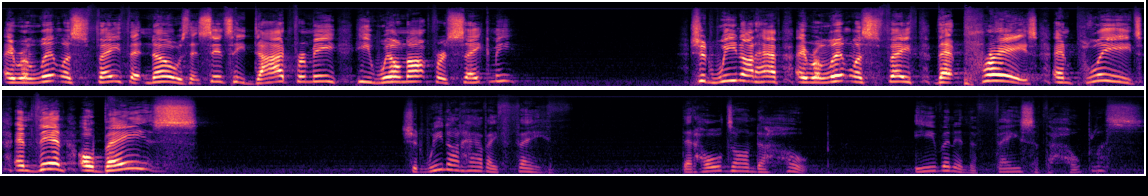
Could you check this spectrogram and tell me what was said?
a relentless faith that knows that since he died for me, he will not forsake me? Should we not have a relentless faith that prays and pleads and then obeys? Should we not have a faith that holds on to hope even in the face of the hopeless?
